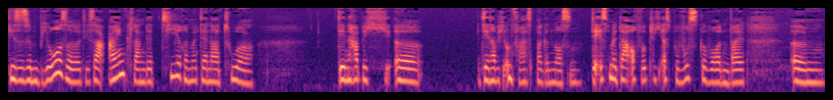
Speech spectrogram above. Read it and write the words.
diese Symbiose, dieser Einklang der Tiere mit der Natur, den habe ich, äh, den habe ich unfassbar genossen. Der ist mir da auch wirklich erst bewusst geworden, weil ähm,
